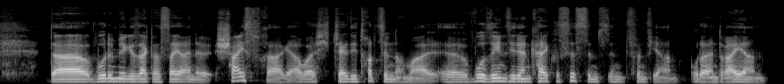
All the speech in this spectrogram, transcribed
Da wurde mir gesagt, das sei eine Scheißfrage, aber ich stelle sie trotzdem nochmal. Äh, wo sehen Sie denn Kaiko Systems in fünf Jahren oder in drei Jahren?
